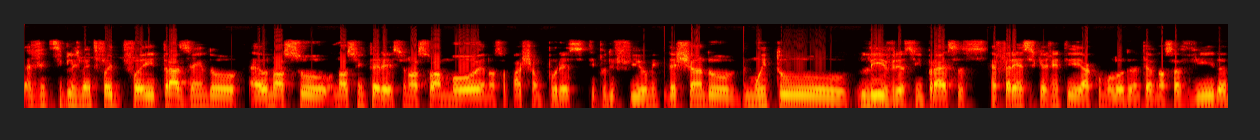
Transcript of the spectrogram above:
A gente simplesmente foi, foi trazendo é, o nosso, o nosso interesse, o nosso amor, a nossa paixão por esse tipo de filme, deixando muito livre assim para essas referências que a gente acumulou durante a nossa vida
